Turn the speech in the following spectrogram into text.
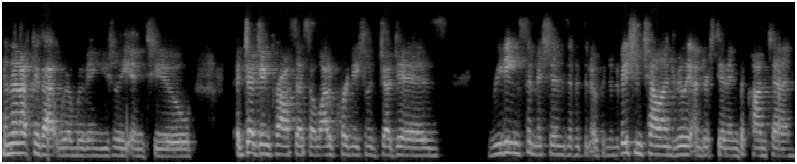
And then after that, we're moving usually into a judging process, so a lot of coordination with judges, reading submissions if it's an open innovation challenge, really understanding the content,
